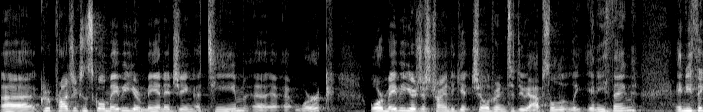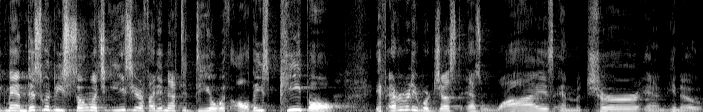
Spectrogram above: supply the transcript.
Uh, group projects in school, maybe you're managing a team uh, at work or maybe you're just trying to get children to do absolutely anything. And you think, man, this would be so much easier if I didn't have to deal with all these people. If everybody were just as wise and mature and, you know,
